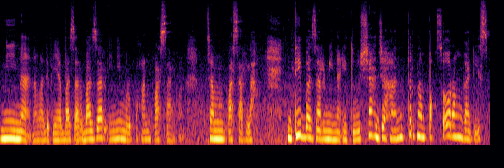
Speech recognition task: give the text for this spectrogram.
Mina nama dia punya bazar. Bazar ini merupakan pasar, macam pasar lah. Di bazar Mina itu, Shah Jahan ternampak seorang gadis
